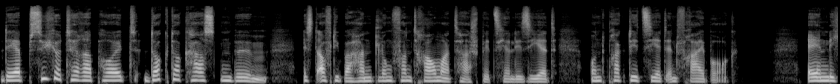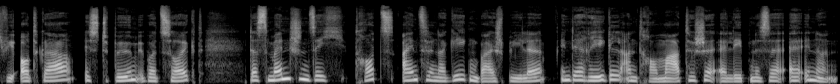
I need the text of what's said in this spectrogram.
Der Psychotherapeut Dr. Carsten Böhm ist auf die Behandlung von Traumata spezialisiert und praktiziert in Freiburg. Ähnlich wie Ottgar ist Böhm überzeugt, dass Menschen sich trotz einzelner Gegenbeispiele in der Regel an traumatische Erlebnisse erinnern.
